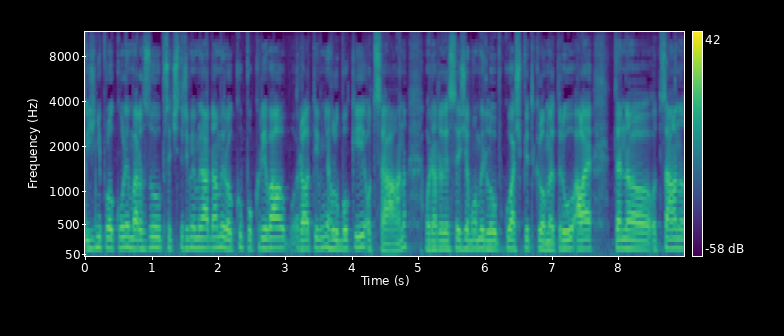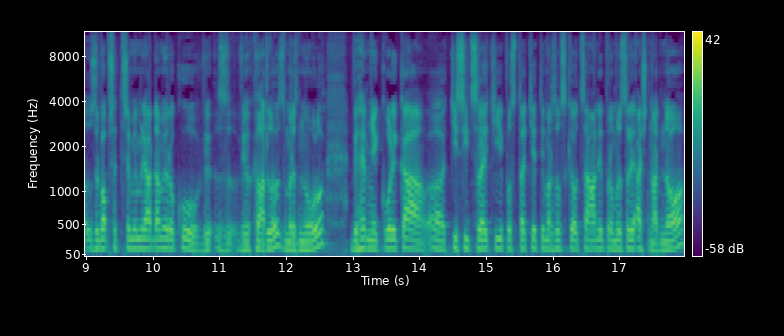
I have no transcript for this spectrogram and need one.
jižní polokouli Marsu před 4 miliardami roku pokrýval relativně hluboký oceán. Odhaduje se, že mohl mít hloubku až 5 kilometrů, ale ten oceán zhruba před 3 miliardami roku vychladl, zmrznul. Během několika tisíciletí v podstatě ty marzovské oceány promrzly až na dno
